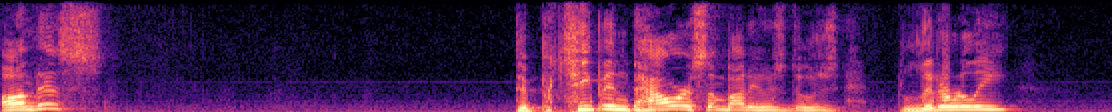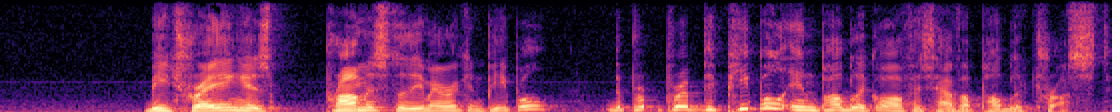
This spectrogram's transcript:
on this? To keep in power somebody who's, who's literally betraying his promise to the American people? The, the people in public office have a public trust.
